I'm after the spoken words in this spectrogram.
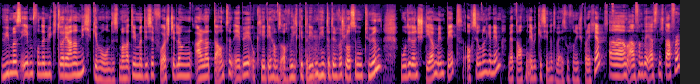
wie man es eben von den Viktorianern nicht gewohnt ist. Man hat immer diese Vorstellung aller Downton Abbey, okay, die haben es auch wild getrieben mhm. hinter den verschlossenen Türen, wo die dann sterben im Bett, auch sehr unangenehm. Wer Downton Abbey gesehen hat, weiß, wovon ich spreche, äh, am Anfang der ersten Staffel.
